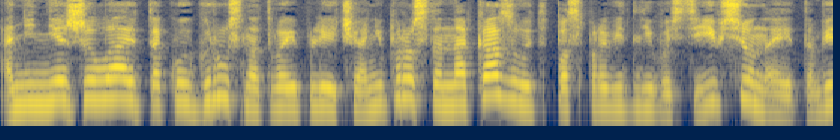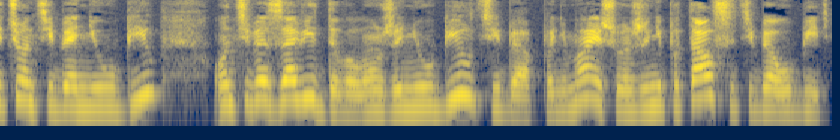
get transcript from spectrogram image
они не желают такой груз на твои плечи. Они просто наказывают по справедливости, и все на этом. Ведь ведь он тебя не убил, он тебя завидовал, он же не убил тебя, понимаешь? Он же не пытался тебя убить.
